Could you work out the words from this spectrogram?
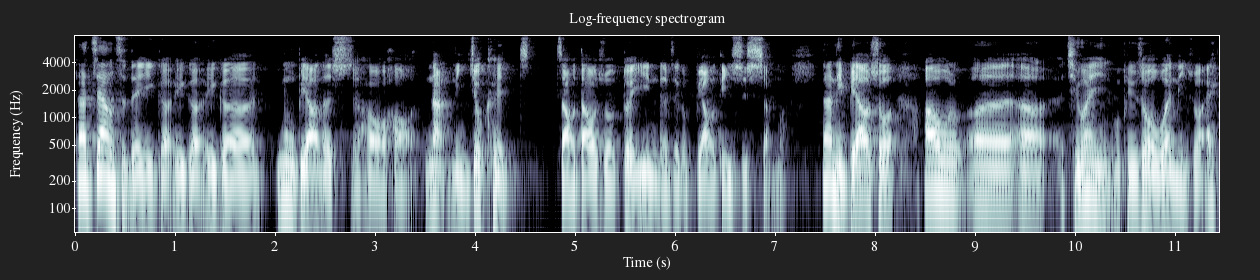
那这样子的一个一个一个目标的时候哈，那你就可以找到说对应的这个标的是什么。那你不要说啊，我呃呃，请问，比如说我问你说，哎。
